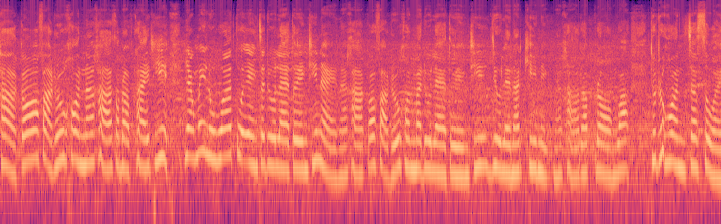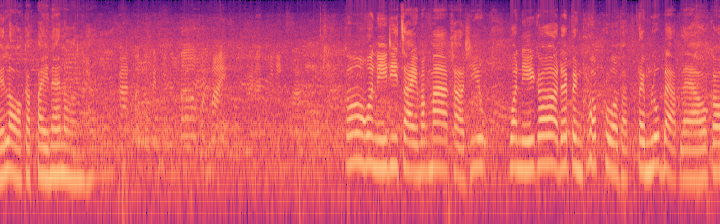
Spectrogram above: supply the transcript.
ค่ะก็ฝากทุกคนนะคะสำหรับใครที่ยังไม่รู้ว่าตัวเองจะดูแลตัวเองที่ไหนนะคะ ก็ฝากทุกคนมาดูแลตัวเองที่ยูเลนัทคลินิกนะคะ รับรองว่าทุกๆคนจะสวยหล่อกลับไปแน่นอนค่ะ ก็วันนี้ดีใจมากๆค่ะ ที่วันนี้ก็ได้เป็นครอบครัวแบบเต็มรูปแบบแล้ว ก็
